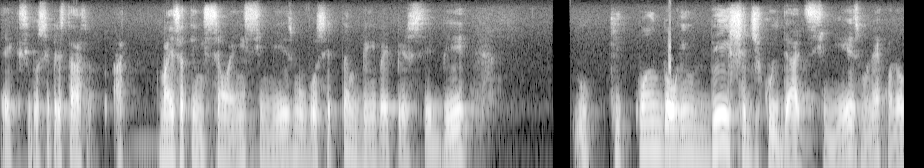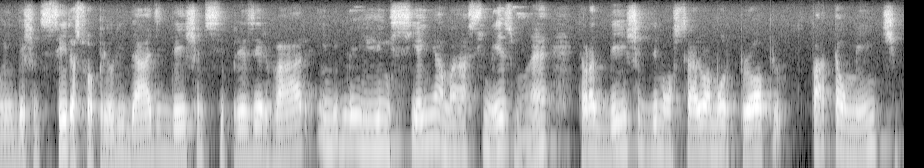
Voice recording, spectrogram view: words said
é que se você prestar mais atenção em si mesmo, você também vai perceber o que quando alguém deixa de cuidar de si mesmo, né, quando alguém deixa de ser a sua prioridade, deixa de se preservar e negligencia em amar a si mesmo. Né? Então ela deixa de demonstrar o amor próprio, fatalmente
